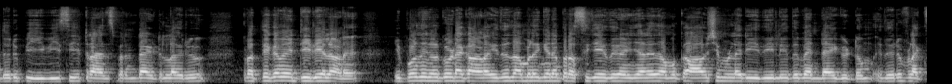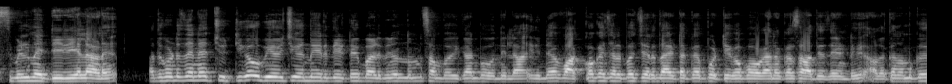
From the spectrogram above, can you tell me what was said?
ഇതൊരു പി വി സി ട്രാൻസ്പെറന്റ് ആയിട്ടുള്ള ഒരു പ്രത്യേക മെറ്റീരിയൽ ആണ്. ഇപ്പോൾ നിങ്ങൾക്ക് ഇവിടെ കാണാം ഇത് നമ്മൾ ഇങ്ങനെ പ്രസ് ചെയ്ത് കഴിഞ്ഞാൽ നമുക്ക് ആവശ്യമുള്ള രീതിയിൽ ഇത് ബെൻഡായി കിട്ടും. ഇതൊരു ഫ്ലെക്സിബിൾ മെറ്റീരിയൽ ആണ്. അതുകൊണ്ട് തന്നെ ചുറ്റിക ഉപയോഗിച്ചു എന്ന് കരുതിയിട്ട് ബൾബിനൊന്നും സംഭവിക്കാൻ പോകുന്നില്ല. ഇതിന്റെ വക്കൊക്കെ ചിലപ്പോൾ ചെറുതായിട്ടൊക്കെ പൊട്ടിയൊക്കെ പോകാനൊക്കെ സാധ്യതയുണ്ട്. അതൊക്കെ നമുക്ക്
